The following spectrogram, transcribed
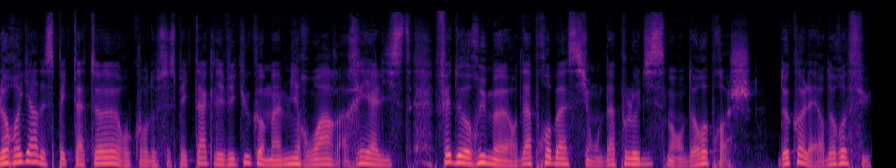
le regard des spectateurs au cours de ce spectacle est vécu comme un miroir réaliste, fait de rumeurs, d'approbation, d'applaudissements, de reproches, de colère, de refus,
